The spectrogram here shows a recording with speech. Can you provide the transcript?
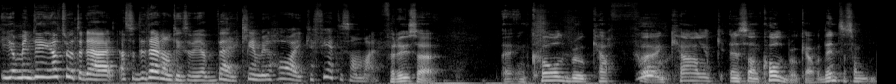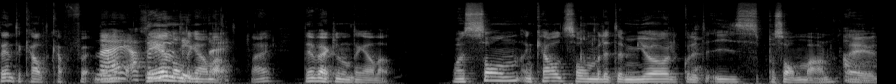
ja men det, jag tror att det där, alltså det där är någonting som jag verkligen vill ha i kaféet i sommar. För det är ju så här. En cold brew kaffe, en kalk, en sån cold brew kaffe. Det är inte, som, det är inte kallt kaffe. Nej, det är, absolut Det är någonting inte. annat. Nej, det är verkligen någonting annat. Och en sån, en kall sån med lite mjölk och lite is på sommaren. Det är, ju-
